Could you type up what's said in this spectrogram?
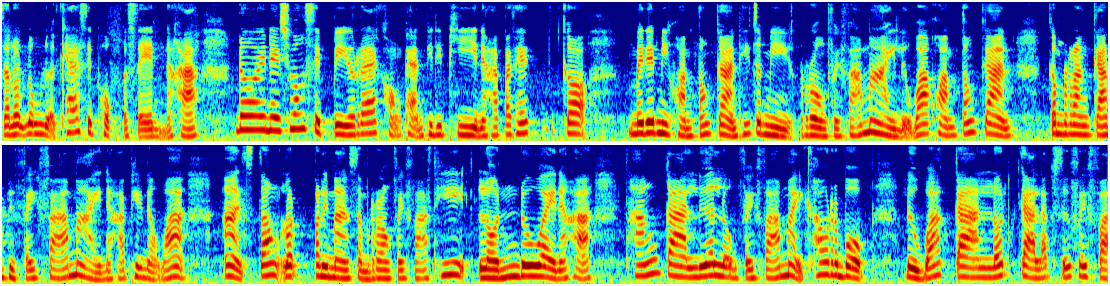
จะลดลงเหลือแค่ 16%นะคะ โดยในช่วง 10 ปีแรกของแผน PDP นะคะ ประเทศก็ไม่ได้มีความต้องการที่จะมีโรงไฟฟ้าใหม่ หรือว่าความต้องการกำลังการผลิตไฟฟ้าใหม่นะคะ เพียงแต่ว่าอาจจะต้องลดปริมาณสำรองไฟฟ้าที่ล้นด้วยนะคะ ทั้งการเลื่อนลงไฟฟ้าใหม่เข้าระบบ หรือว่าการลดการรับซื้อไฟฟ้า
